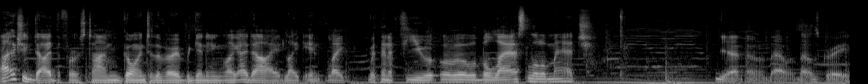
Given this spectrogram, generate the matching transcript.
I actually died the first time going to the very beginning. Like, I died, like, in, like within a few... Uh, the last little match. Yeah, no, that was that was great.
